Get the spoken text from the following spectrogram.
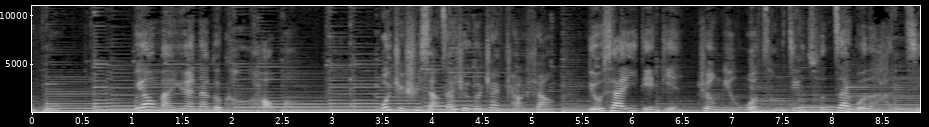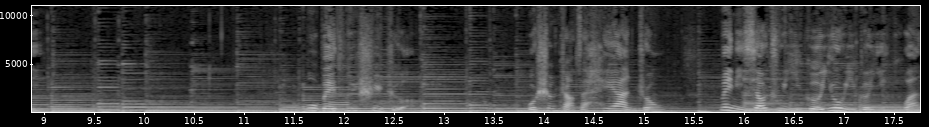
毁灭菇，不要埋怨那个坑好吗？我只是想在这个战场上留下一点点证明我曾经存在过的痕迹。墓碑吞噬者，我生长在黑暗中，为你消除一个又一个隐患。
